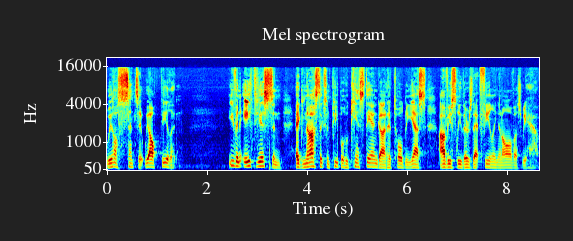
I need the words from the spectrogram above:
We all sense it, we all feel it. Even atheists and agnostics and people who can't stand God have told me, yes, obviously there's that feeling in all of us we have.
